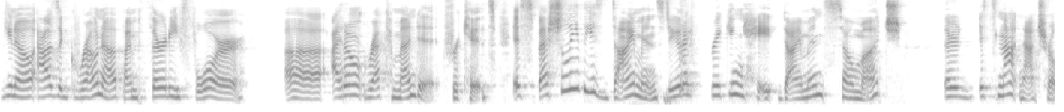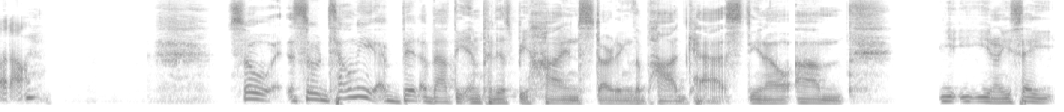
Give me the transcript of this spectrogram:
you know, as a grown up, I'm 34. Uh, I don't recommend it for kids, especially these diamonds, dude. I freaking hate diamonds so much. They're, it's not natural at all. So, so tell me a bit about the impetus behind starting the podcast. You know, um, you, you know, you say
